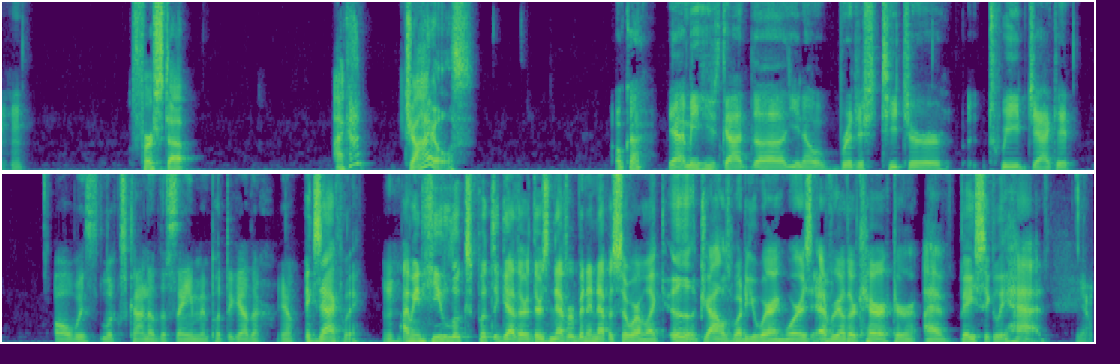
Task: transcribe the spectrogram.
Mhm. First up, I got Giles. Okay. Yeah, I mean he's got uh, you know, British teacher tweed jacket always looks kind of the same and put together. Yeah. Exactly. Mhm. I mean, he looks put together. There's never been an episode where I'm like, ugh, Giles, what are you wearing? Whereas Yeah. every other character I've basically had. Yeah.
